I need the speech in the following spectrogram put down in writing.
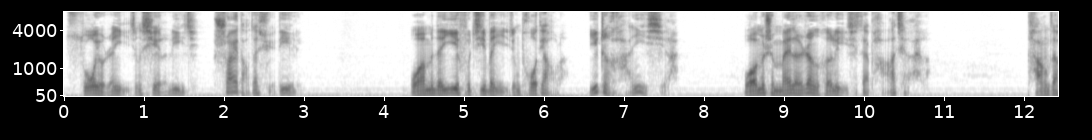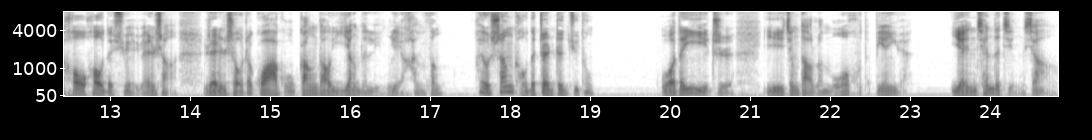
所有人已经泄了力气，摔倒在雪地里。我们的衣服基本已经脱掉了，一阵寒意袭来。我们是没了任何力气再爬起来了，躺在厚厚的雪原上，忍受着刮骨钢刀一样的凛冽寒风，还有伤口的阵阵剧痛。我的意志已经到了模糊的边缘，眼前的景象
